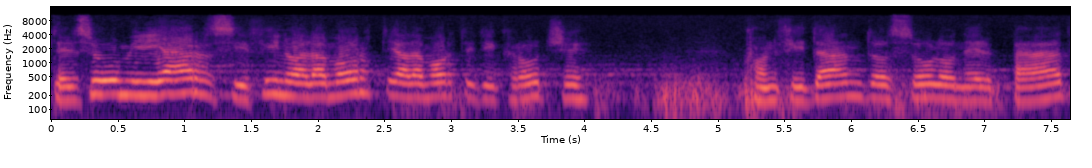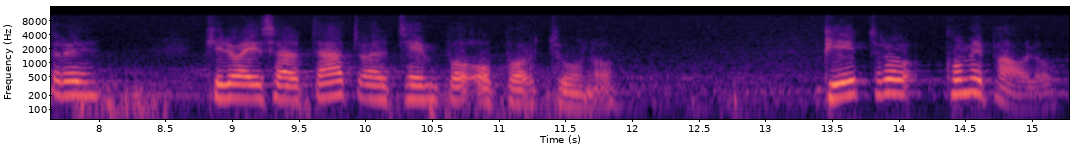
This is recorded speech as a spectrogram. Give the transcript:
del suo umiliarsi fino alla morte, alla morte di croce, confidando solo nel Padre che lo ha esaltato al tempo opportuno. Pietro, come Paolo,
